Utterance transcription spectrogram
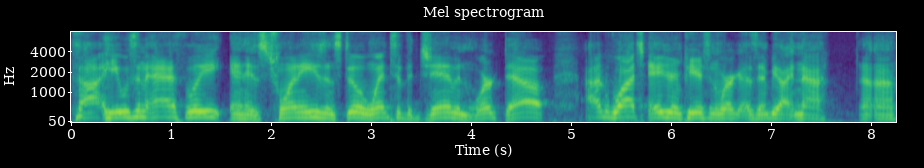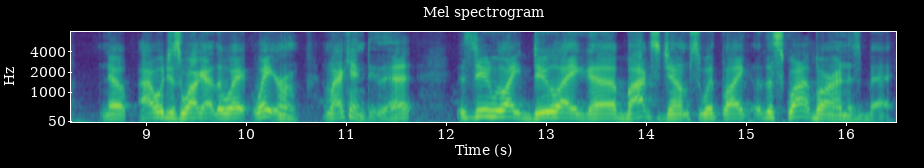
thought he was an athlete in his 20s and still went to the gym and worked out, I'd watch Adrian Peterson work and be like, nah, uh uh nope. I would just walk out the weight, weight room. I'm like, I can't do that. This dude would like do like uh, box jumps with like the squat bar on his back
